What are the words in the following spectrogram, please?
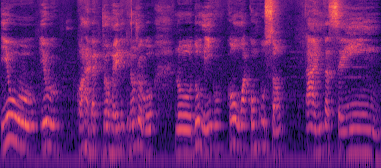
E o, e o cornerback Joe Hayden, que não jogou no domingo, com uma concussão, ainda sem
